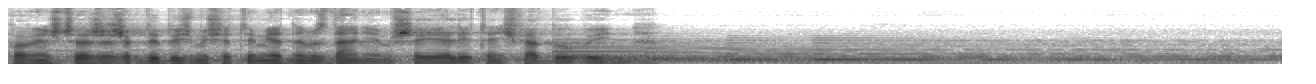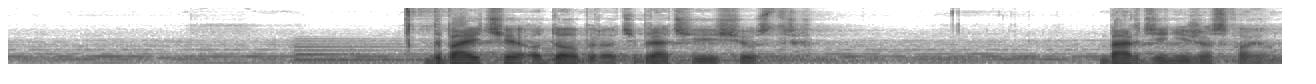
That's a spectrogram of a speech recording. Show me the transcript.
powiem szczerze, że gdybyśmy się tym jednym zdaniem przejęli, ten świat byłby inny. Dbajcie o dobroć braci i sióstr bardziej niż o swoją.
